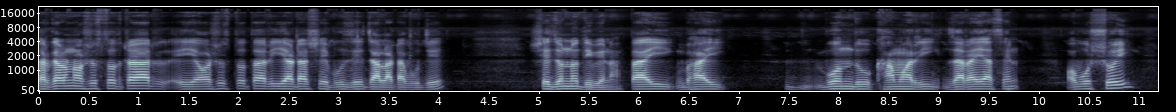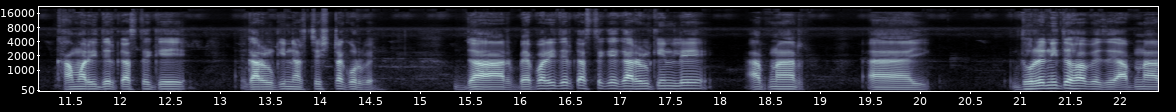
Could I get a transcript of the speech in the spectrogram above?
তার কারণ অসুস্থতার, এই অসুস্থতার ইয়াটা সে বুঝে, জ্বালাটা বুঝে, সেজন্য দিবে না। তাই ভাই, বন্ধু, খামারি যারাই আছেন, অবশ্যই খামারিদের কাছ থেকে গারল কেনার চেষ্টা করবেন। আর ব্যাপারীদের কাছ থেকে গারল কিনলে আপনার ধরে নিতে হবে যে আপনার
